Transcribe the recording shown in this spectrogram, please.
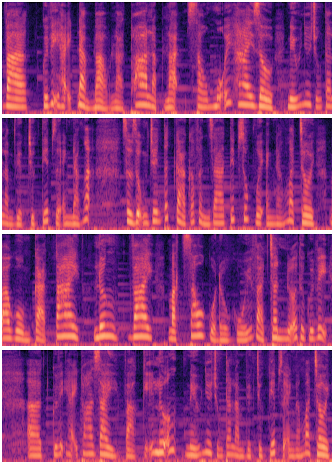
và quý vị hãy đảm bảo là thoa lặp lại sau mỗi 2 giờ nếu như chúng ta làm việc trực tiếp dưới ánh nắng ạ. Sử dụng trên tất cả các phần da tiếp xúc với ánh nắng mặt trời bao gồm cả tai, lưng, vai, mặt sau của đầu gối và chân nữa thưa quý vị. À, quý vị hãy thoa dày và kỹ lưỡng nếu như chúng ta làm việc trực tiếp dưới ánh nắng mặt trời.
